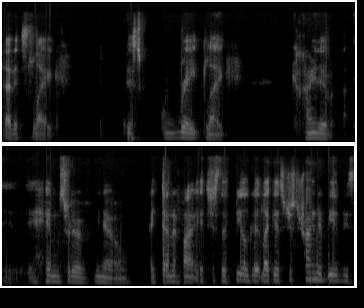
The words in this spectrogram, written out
that it's like this great, like kind of him sort of, you know, identifying. It's just a feel good, like it's just trying to be these,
